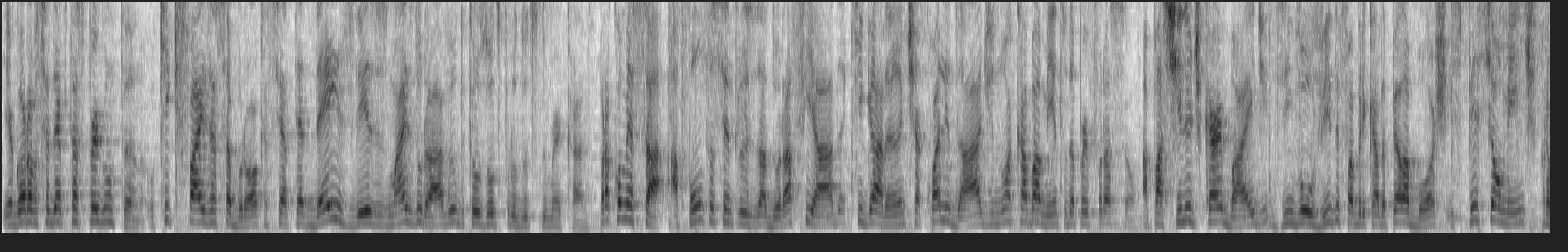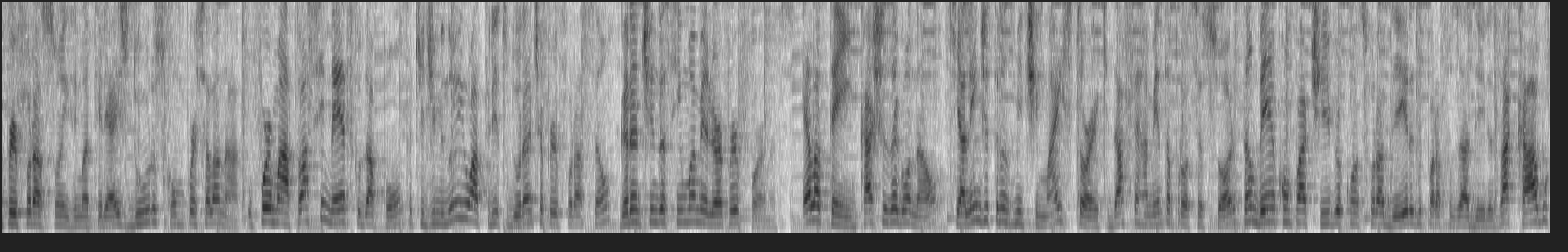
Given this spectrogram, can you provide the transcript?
E agora você deve estar se perguntando, o que, que faz essa broca ser até 10 vezes mais durável do que os outros produtos do mercado? Para começar, a ponta centralizadora afiada que garante a qualidade no acabamento da perfuração. A pastilha de carbide, desenvolvida e fabricada pela Bosch especialmente para perfurações em materiais duros como porcelanato. O formato assimétrico da ponta que diminui o atrito durante a perfuração, garantindo assim uma melhor performance. Ela tem encaixe hexagonal que além de transmitir mais torque da ferramenta para o acessório, também é compatível com as furadeiras e para parafusadeiras a cabo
